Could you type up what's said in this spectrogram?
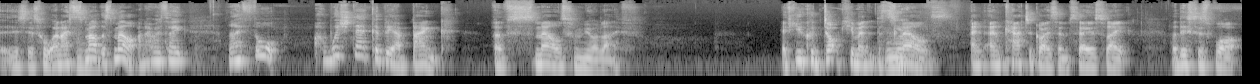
this this hall and I smelled the smell and I was like, and I thought, I wish there could be a bank of smells from your life. If you could document the Yeah. And, and categorize them, so it's like, oh, this is what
